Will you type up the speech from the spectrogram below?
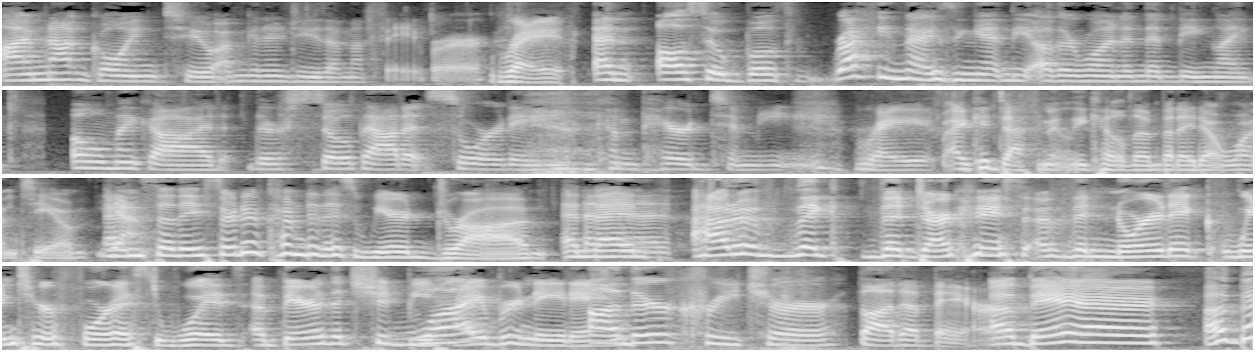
I'm not going to. I'm going to do them a favor. Right. and also both recognizing it in the other one and then being like oh my god they're so bad at sorting compared to me Right. I could definitely kill them, but I don't want to. Yeah. And so they sort of come to this weird draw. And, then, then- out of like the darkness of the Nordic winter forest woods, a bear that should be What hibernating. other creature but a bear a bear. A bear.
